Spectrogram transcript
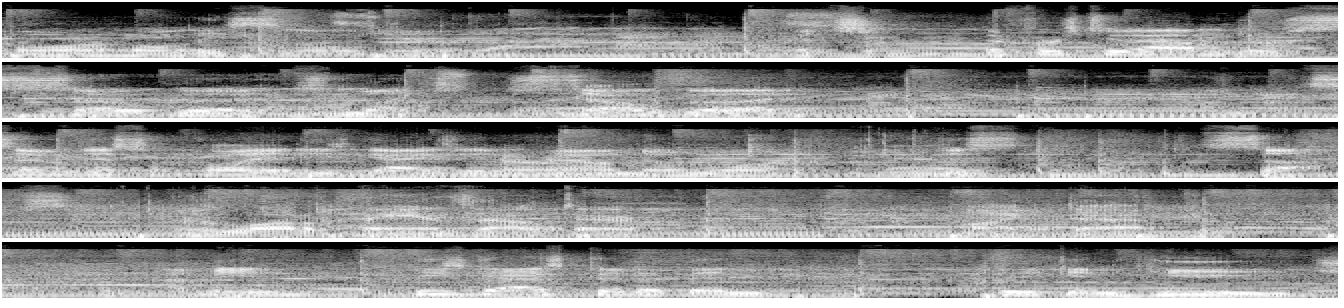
poor Holy Soldier. Which the first two albums were so good, much so good. I'm so disappointed these guys ain't around no more. Yeah. Just sucks. There's a lot of bands out there like that. I mean, these guys could have been freaking huge.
